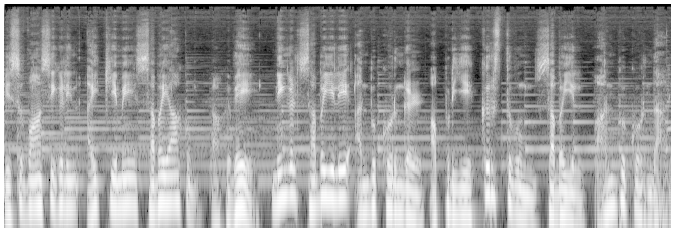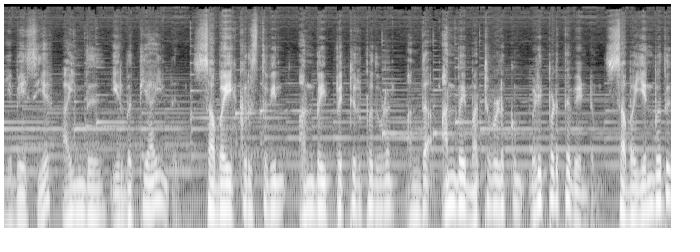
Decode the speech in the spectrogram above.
விசுவாசிகளின் ஐக்கியமே சபையாகும். ஆகவே நீங்கள் சபையிலே அன்பு கூறுங்கள். அப்படியே கிறிஸ்துவும் சபையில் அன்பு கூர்ந்தார். எபேசியர் ஐந்து இருபத்தி ஐந்து. சபை கிறிஸ்துவின் அன்பை பெற்றிருப்பதுடன் அந்த அன்பை மற்றவர்களுக்கும் வெளிப்படுத்த வேண்டும். சபை என்பது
